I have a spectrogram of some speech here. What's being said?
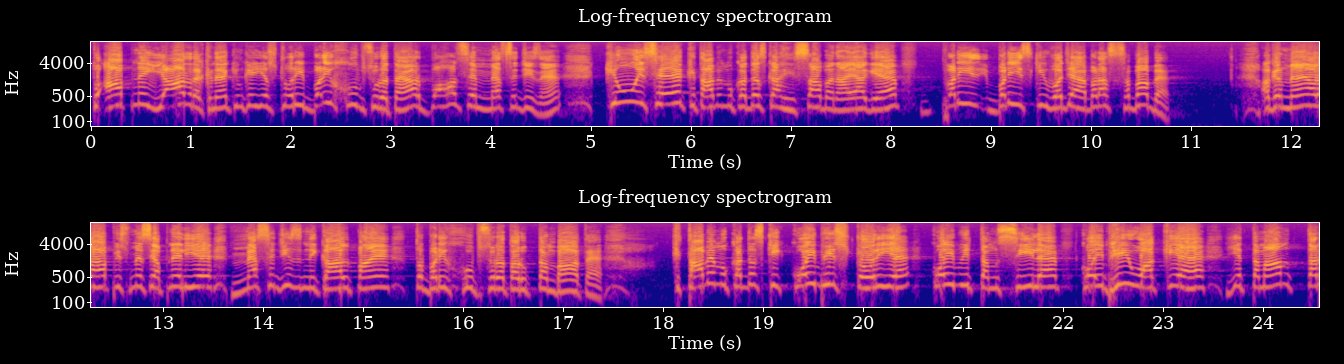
تو آپ نے یاد رکھنا ہے کیونکہ یہ سٹوری بڑی خوبصورت ہے اور بہت سے میسیجز ہیں۔ کیوں اسے کتاب مقدس کا حصہ بنایا گیا ہے؟ بڑی بڑی اس کی وجہ ہے، بڑا سبب ہے۔ اگر میں اور آپ اس میں سے اپنے لیے میسیجز نکال پائیں تو بڑی خوبصورت اور اتم بات ہے۔ کتاب مقدس کی کوئی بھی سٹوری ہے، کوئی بھی تمثیل ہے، کوئی بھی واقعہ ہے، یہ تمام تر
